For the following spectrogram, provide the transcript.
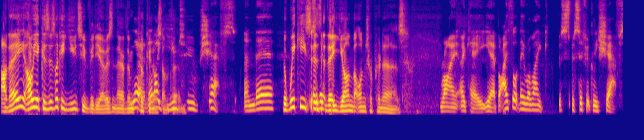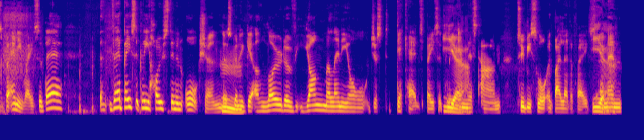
Are they? Oh yeah, because there's like a YouTube video, isn't there, of them Yeah, cooking they're or like something? YouTube chefs, and they're The wiki says they- that they're young entrepreneurs. right. Okay, yeah, but I thought they were like specifically chefs. But anyway, so they're they're basically hosting an auction that's Hmm. going to get a load of young millennial just dickheads basically Yeah. in this town to be slaughtered by Leatherface. Yeah. and then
